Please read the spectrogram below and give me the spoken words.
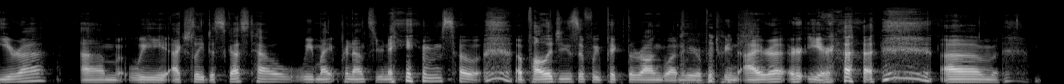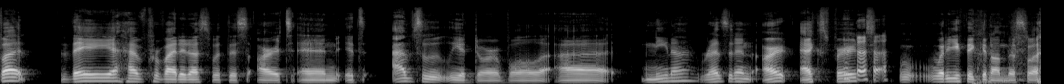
Ira um, we actually discussed how we might pronounce your name, so apologies if we picked the wrong one. We were between Ira or Ira. um, but they have provided us with this art, and it's absolutely adorable. Uh, Nina, resident art expert, what are you thinking on this one?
